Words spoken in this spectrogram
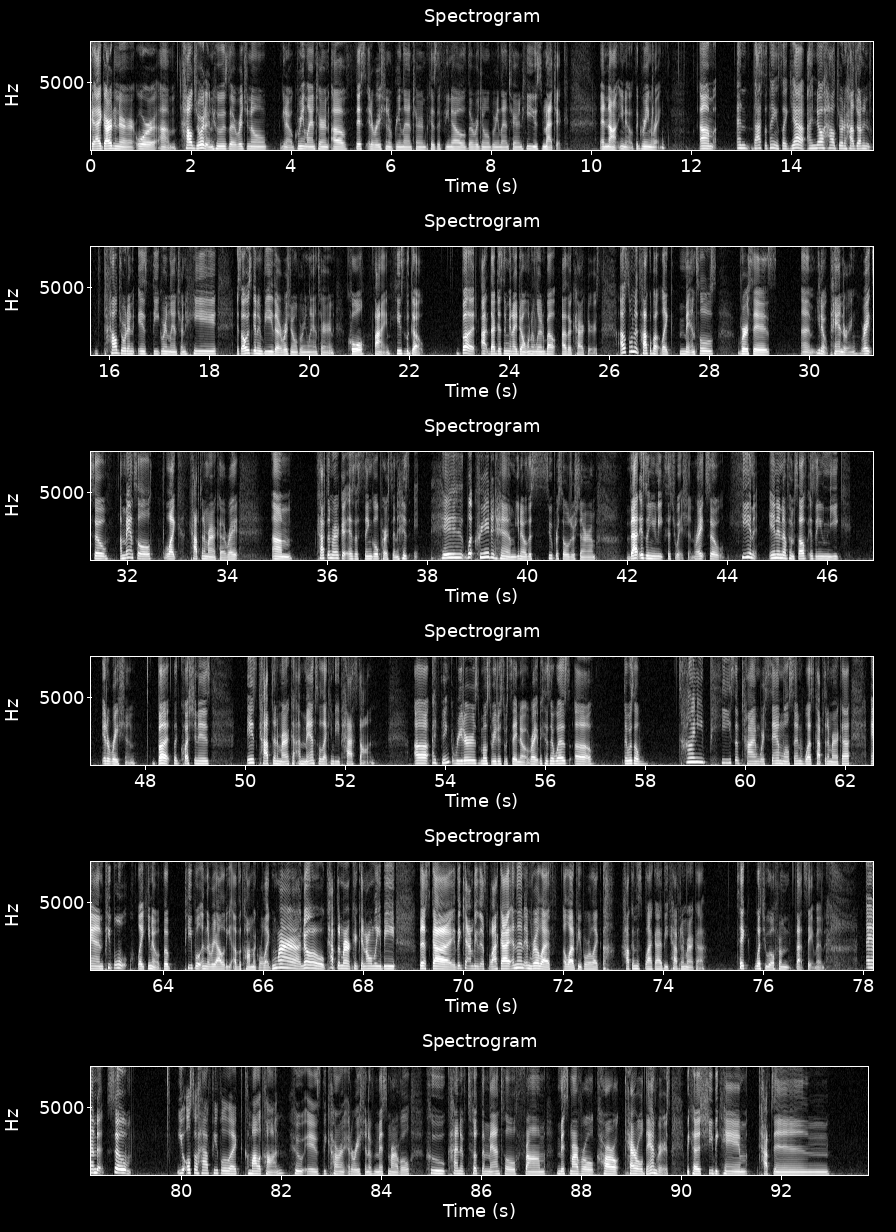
Guy Gardner or um, Hal Jordan, who is the original, you know, Green Lantern of this iteration of Green Lantern. Because if you know the original Green Lantern, he used magic and not, you know, the green ring. Um, and that's the thing. It's like, yeah, I know Hal Jordan. Hal Jordan. Hal Jordan is the Green Lantern. He is always going to be the original Green Lantern. Cool, fine. He's the goat. But I, that doesn't mean I don't want to learn about other characters. I also want to talk about like mantles versus um, you know, pandering, right? So a mantle like Captain America, right? Um, Captain America is a single person. His his what created him, you know, the super soldier serum, that is a unique situation, right? So he in in and of himself is a unique iteration. But the question is, is Captain America a mantle that can be passed on? Uh, I think readers, most readers would say no, right? Because there was a there was a tiny piece of time where Sam Wilson was Captain America, and people like you know the people in the reality of the comic were like, no, Captain America can only be this guy. They can't be this black guy. And then in real life, a lot of people were like, how can this black guy be Captain America? Take what you will from that statement. And so you also have people like Kamala Khan, who is the current iteration of Miss Marvel, who kind of took the mantle from Miss Marvel Carol, Carol Danvers because she became Captain.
